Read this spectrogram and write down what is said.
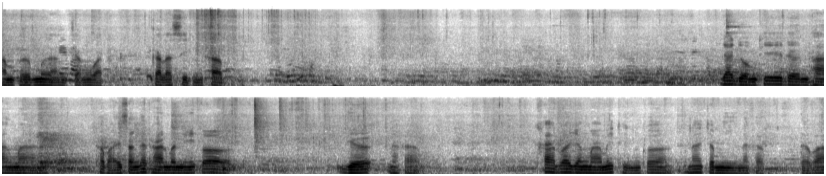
อำเภอเมืองจังหวัดกาฬสินครับญาติโยมที่เดินทางมา ถวายสังฆทานวันนี้ก็เยอะนะครับ คาดว่ายังมาไม่ถึงก็น่าจะมีนะครับ แต่ว่า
